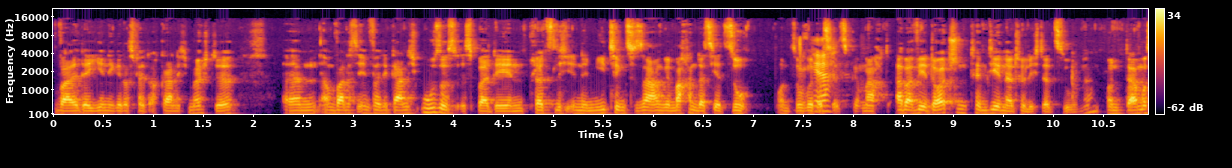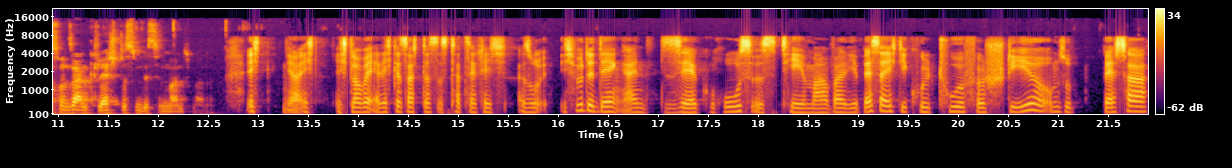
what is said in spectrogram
weil derjenige das vielleicht auch gar nicht möchte, ähm, und weil das eben gar nicht Usus ist bei denen, plötzlich in einem Meeting zu sagen, wir machen das jetzt so und so wird ja. das jetzt gemacht. Aber wir Deutschen tendieren natürlich dazu. Ne? Und da muss man sagen, clasht das ein bisschen manchmal. Ne? Ich, ja, ich, ich glaube ehrlich gesagt, das ist tatsächlich, also ich würde denken, ein sehr großes Thema, weil je besser ich die Kultur verstehe, umso besser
